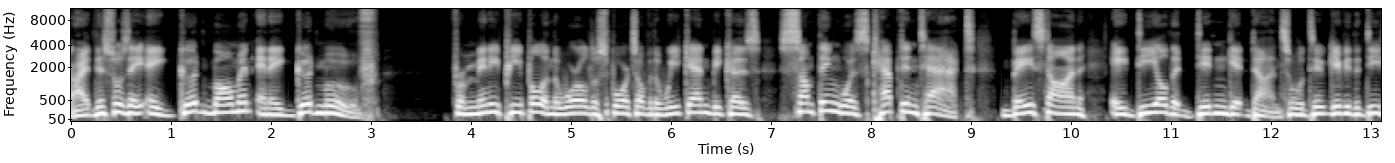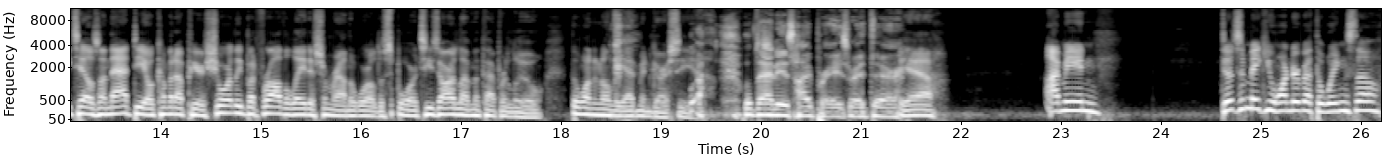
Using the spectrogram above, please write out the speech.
All right, this was a, a good moment and a good move for many people in the world of sports over the weekend because something was kept intact based on a deal that didn't get done. So we'll do, give you the details on that deal coming up here shortly. But for all the latest from around the world of sports, he's our lemon pepper Lou, the one and only Edmund Garcia. well, well, that is high praise right there. Yeah. I mean, does it make you wonder about the wings though?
